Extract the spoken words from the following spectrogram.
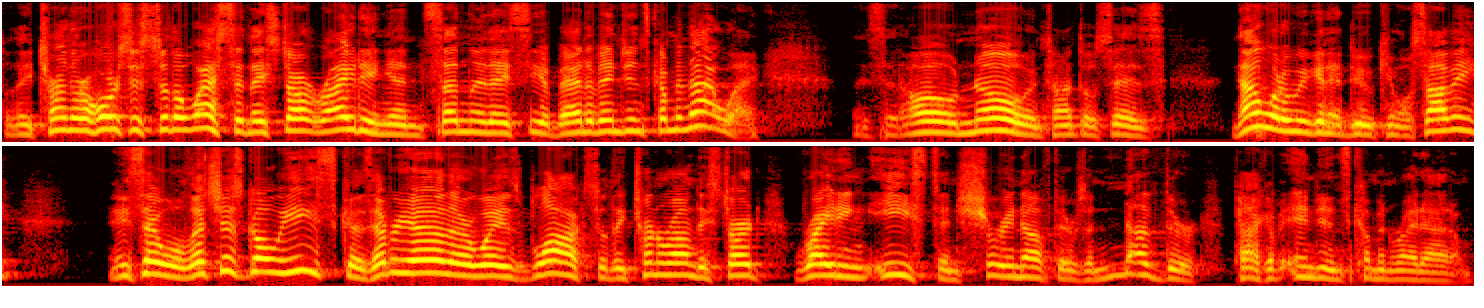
So they turn their horses to the west and they start riding, and suddenly they see a band of Indians coming that way. They said, Oh no. And Tonto says, Now what are we going to do, Kimosabe? And he said, Well, let's just go east because every other way is blocked. So they turn around, they start riding east, and sure enough, there's another pack of Indians coming right at them.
